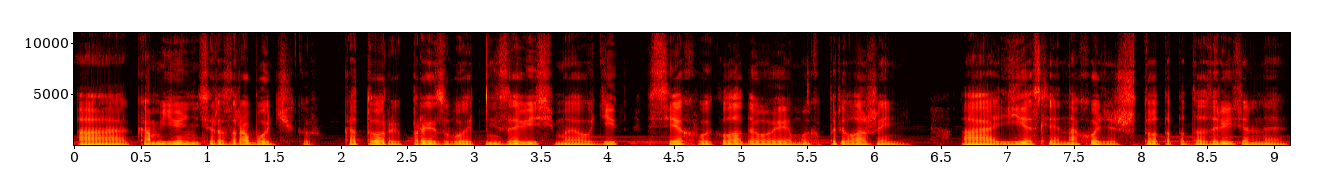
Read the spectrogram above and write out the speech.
а комьюнити разработчиков, который производит независимый аудит всех выкладываемых приложений. А если находят что-то подозрительное,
